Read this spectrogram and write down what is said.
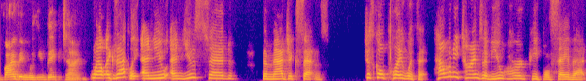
vibing with you big time. Well exactly. And you and you said the magic sentence. Just go play with it. How many times have you heard people say that?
